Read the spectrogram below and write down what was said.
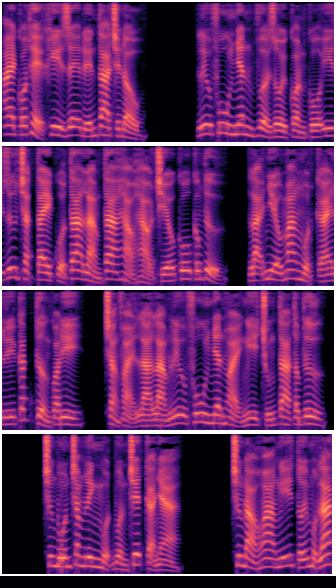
ai có thể khi dễ đến ta trên đầu. Lưu phu nhân vừa rồi còn cố ý giữ chặt tay của ta làm ta hảo hảo chiếu cô công tử, lại nhiều mang một cái lý cắt tường qua đi, chẳng phải là làm lưu phu nhân hoài nghi chúng ta tâm tư. Chương 400 linh một buồn chết cả nhà. Trương Đào Hoa nghĩ tới một lát,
